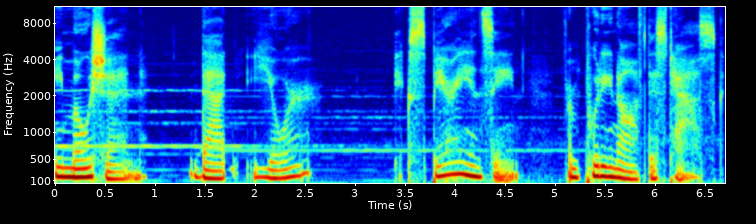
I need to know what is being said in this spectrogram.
emotion that you're experiencing from putting off this task?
